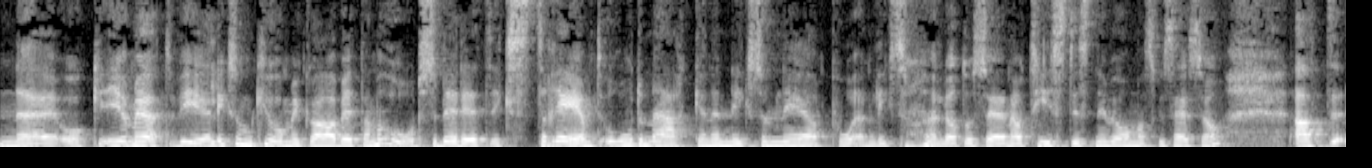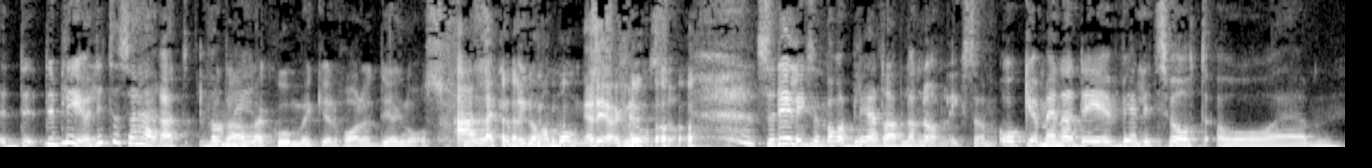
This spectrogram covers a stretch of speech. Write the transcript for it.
Nej, och i och med att vi är liksom komiker och arbetar med ord så blir det ett extremt ordmärkande liksom ner på en, liksom, låt oss säga en autistisk nivå om man ska säga så. Att det, det blir ju lite så här att... Att alla komiker har en diagnos. Alla komiker har många diagnoser. Så det är liksom bara bläddra bland dem liksom. Och jag menar det är väldigt svårt att um,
